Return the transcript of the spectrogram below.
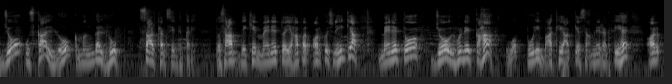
जो उसका लोक मंगल रूप सार्थक सिद्ध करें। तो साहब, देखिए, मैंने तो यहाँ पर और कुछ नहीं किया। मैंने तो जो उन्होंने कहा, वो पूरी बात ही आपके सामने रखती है और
